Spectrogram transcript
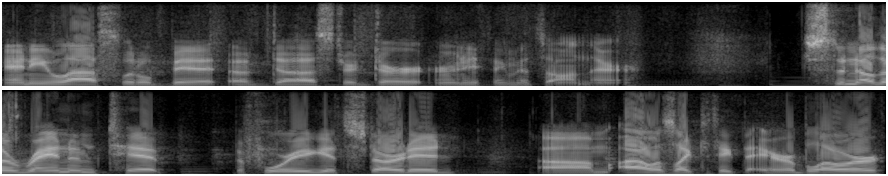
any last little bit of dust or dirt or anything that's on there. Just another random tip before you get started. Um, I always like to take the air blower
